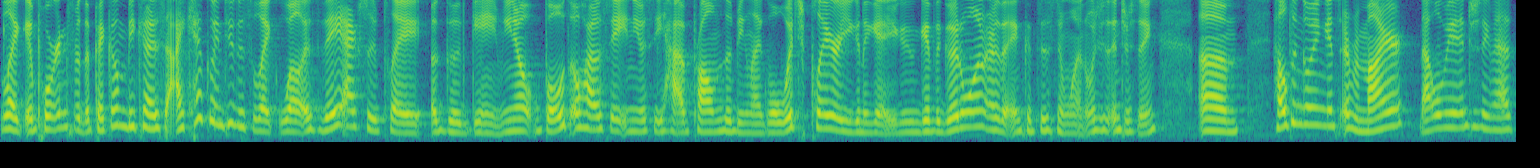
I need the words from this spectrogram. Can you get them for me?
like important for the pick'em because I kept going through this like, well, if they actually play a good game, you know, both Ohio State and USC have problems of being like, well, which player are you gonna get? You're gonna get the good one or the inconsistent one, which is interesting. Um, Helton going against Urban Meyer, that will be an interesting mat-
